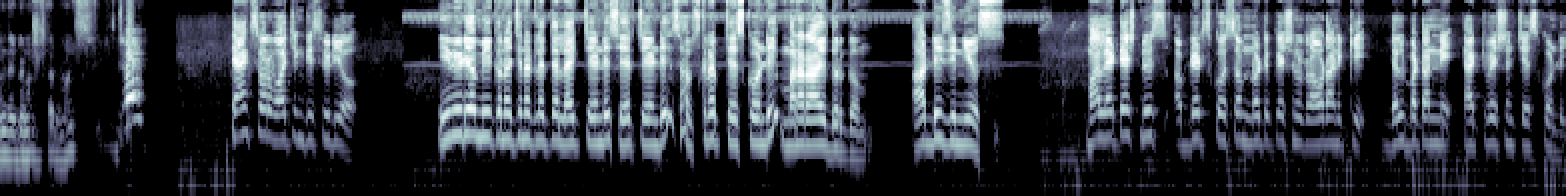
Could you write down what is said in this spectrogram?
అందరికీ నమస్కారం. Thanks for watching this video ఈ వీడియో మీకు నచ్చినట్లయితే లైక్ చేయండి షేర్ చేయండి సబ్స్క్రైబ్ చేసుకోండి. మన రాయదుర్గం ఆర్డీజీ న్యూస్ మా లేటెస్ట్ న్యూస్ అప్డేట్స్ కోసం నోటిఫికేషన్లు రావడానికి బెల్ బటన్ని యాక్టివేషన్ చేసుకోండి.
